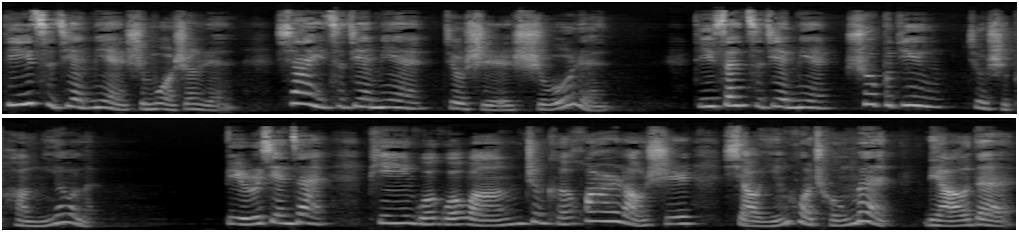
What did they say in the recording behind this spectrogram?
第一次见面是陌生人，下一次见面就是熟人，第三次见面说不定就是朋友了。比如现在，拼音国国王正和花儿老师、小萤火虫们聊得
